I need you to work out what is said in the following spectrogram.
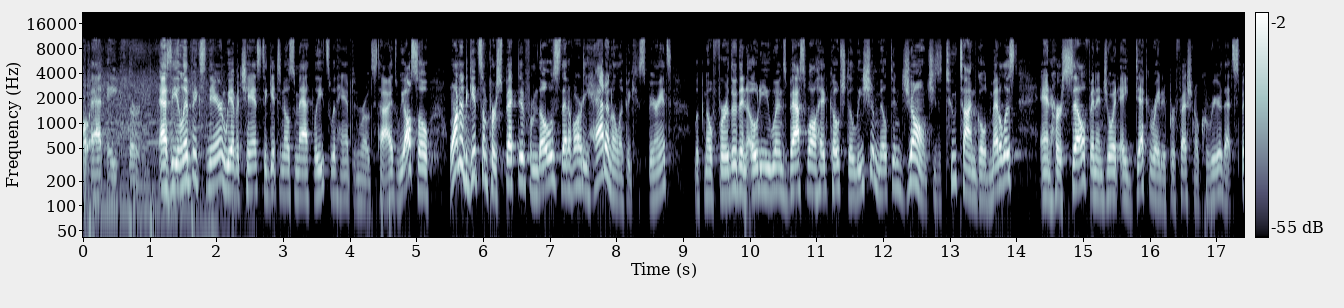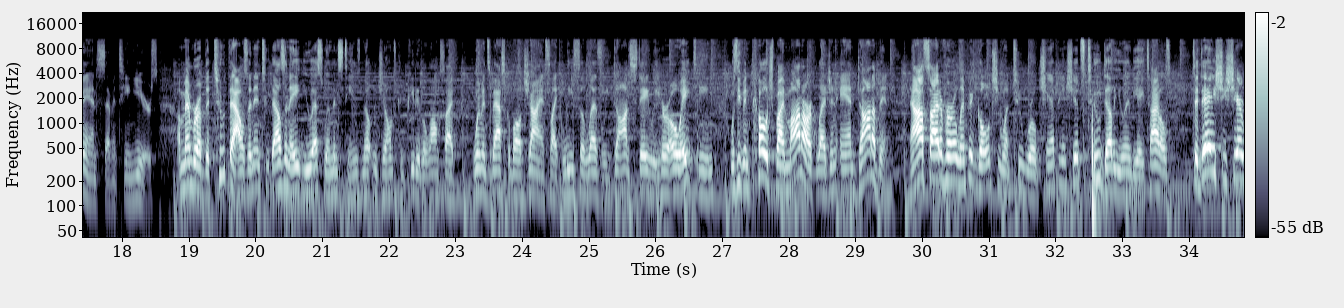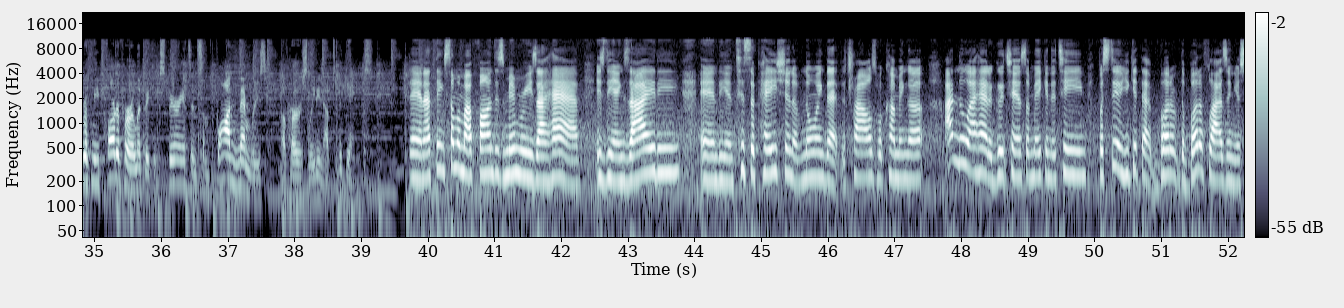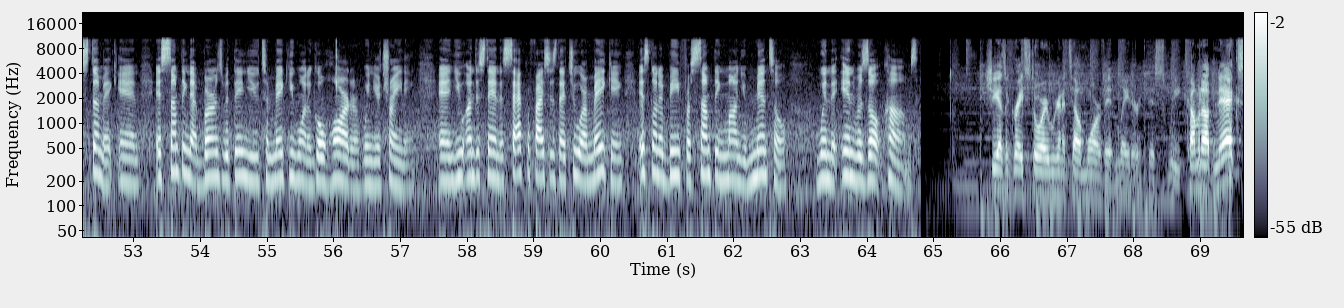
at 8.30. As the Olympics near and we have a chance to get to know some athletes with Hampton Roads Tides, we also wanted to get some perspective from those that have already had an Olympic experience. Look no further than ODU women's basketball head coach Delisha Milton Jones. She's a two-time gold medalist and herself and enjoyed a decorated professional career that spanned 17 years. A member of the 2000 and 2008 U.S. women's teams, Milton Jones competed alongside women's basketball giants like Lisa Leslie, Dawn Staley. Her 08 team was even coached by Monarch legend Anne Donovan. Now, outside of her Olympic gold, she won two world championships, two WNBA titles. Today, she shared with me part of her Olympic experience and some fond memories of hers leading up to the Games. And I think some of my fondest memories I have is the anxiety and the anticipation of knowing that the trials were coming up. I knew I had a good chance of making the team, but still you get that butter, the butterflies in your stomach and it's something that burns within you to make you want to go harder when you're training. And you understand the sacrifices that you are making, it's going to be for something monumental when the end result comes. She has a great story. We're going to tell more of it later this week. Coming up next,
